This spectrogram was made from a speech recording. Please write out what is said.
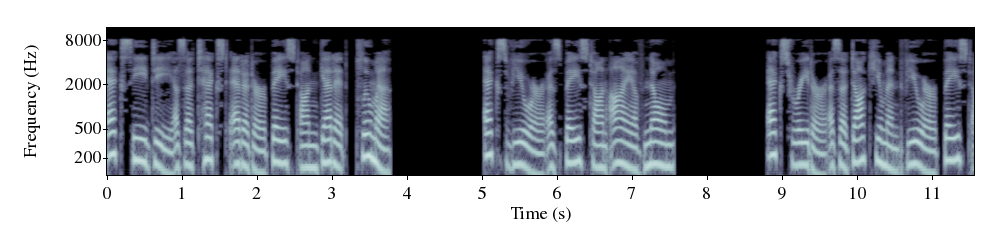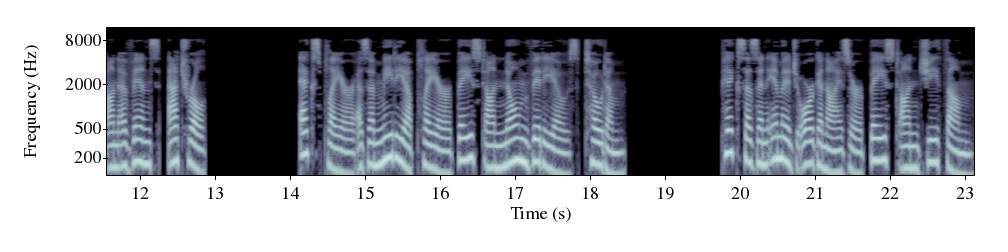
XED is a text editor based on Gedit, Pluma. XViewer is based on Eye of GNOME. XReader is a document viewer based on Evince, Atril. XPlayer is a media player based on GNOME Videos Totem. Pix is an image organizer based on gthumb.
